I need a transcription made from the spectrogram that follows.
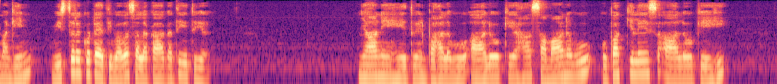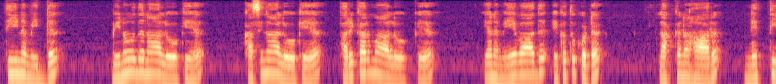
මගින් විස්තර කොට ඇති බව සලකා ගත යුතුය. ඥානයේ හේතුවෙන් පහළ වූ ආලෝකය හා සමාන වූ උපක්ඛිලේශ ආලෝකයේහි තීන මිද්ද විනෝදනාලෝකය කසිනාලෝකය පරිකර්මාලෝකය යන මේවාද එකතු කොට ලක්කනහාර නෙත්ති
